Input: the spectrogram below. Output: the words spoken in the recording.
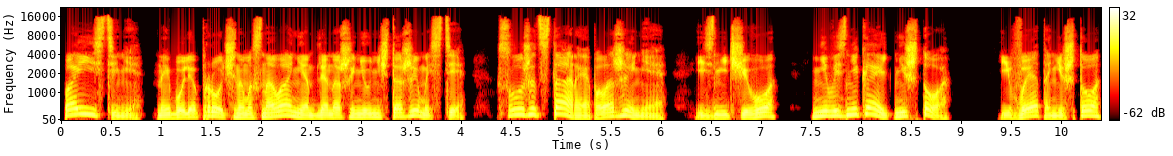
Поистине, наиболее прочным основанием для нашей неуничтожимости служит старое положение. Из ничего не возникает ничто. И в это ничто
